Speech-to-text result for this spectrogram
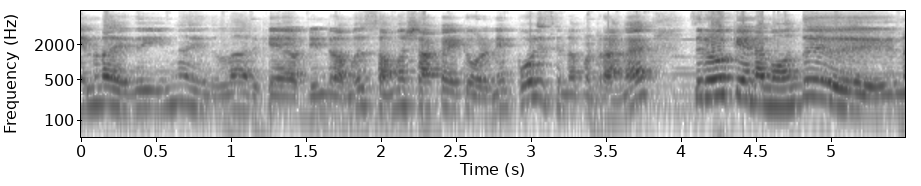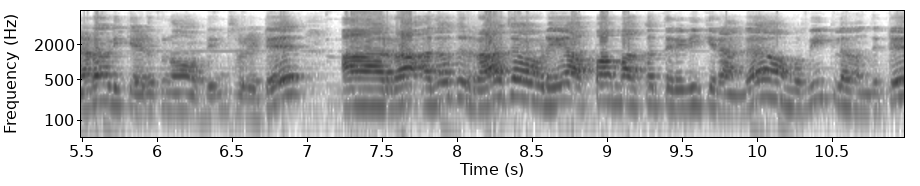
என்னடா இது இன்னும் இதெல்லாம் இருக்கே அப்படின்ற மாதிரி செம்ம ஷாக் ஆகிட்ட உடனே போலீஸ் என்ன பண்ணுறாங்க சரி ஓகே நம்ம வந்து நடவடிக்கை எடுக்கணும் அப்படின்னு சொல்லிட்டு ரா- அதாவது ராஜாவுடைய அப்பா அம்மாவுக்கு தெரிவிக்கிறாங்க. அவங்க வீட்டில் வந்துட்டு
